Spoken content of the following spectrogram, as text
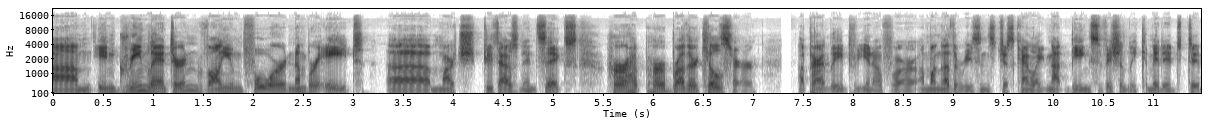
Um, in Green Lantern, Volume Four, Number Eight, uh, March 2006, her her brother kills her. Apparently, you know, for among other reasons, just kind of like not being sufficiently committed to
